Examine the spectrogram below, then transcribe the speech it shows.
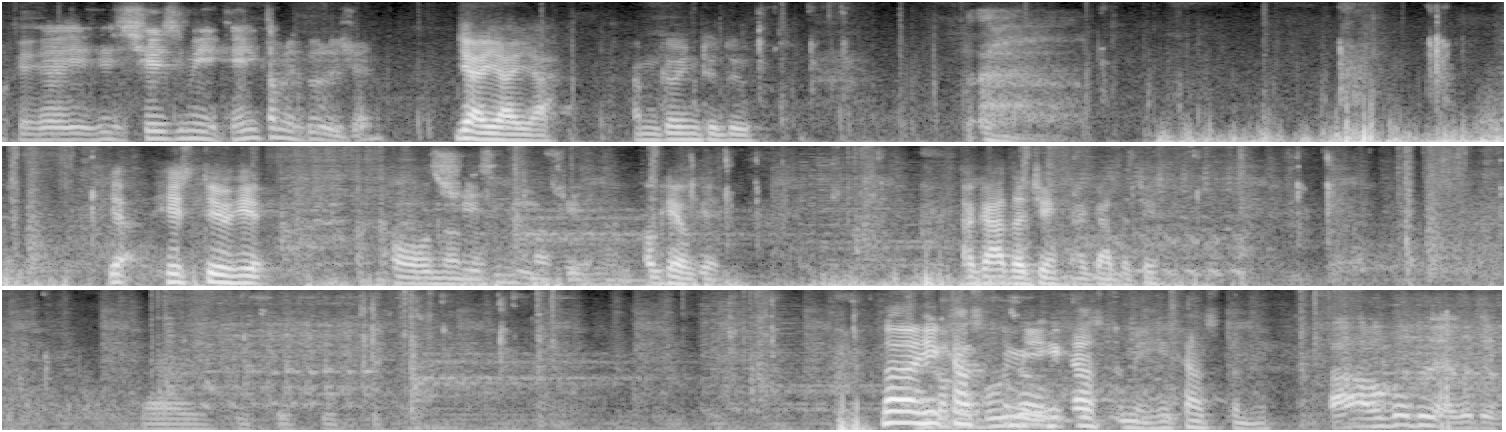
Okay. Yeah, he's chasing me. Can you come into the gen? Yeah, yeah, yeah. I'm going to do. Yeah, he's still here. Oh He's no, no. me. He's chasing me. Okay, okay. I got the chain. I got the chain. No, he comes to me. He comes to me. He comes to me. Ah, I'll go do it. I'll go do it.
